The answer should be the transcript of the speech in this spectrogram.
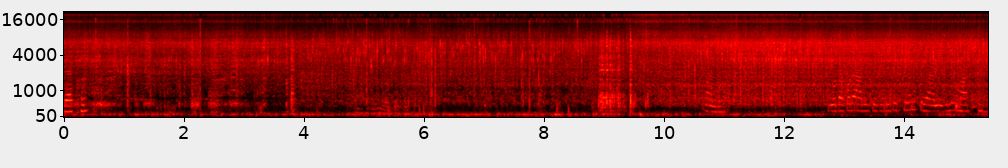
দেখো। গোটা করে আলু কেটে রেখেছিলাম, সেই আলুগুলো মাছ সিদ্ধ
